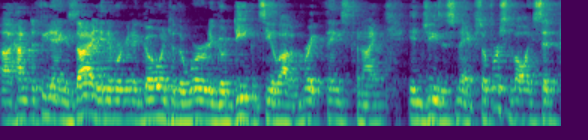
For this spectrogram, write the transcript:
uh, how to defeat anxiety, and then we're going to go into the Word and go deep and see a lot of great things tonight in Jesus' name. So, first of all, he said,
